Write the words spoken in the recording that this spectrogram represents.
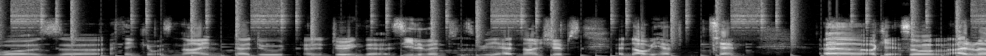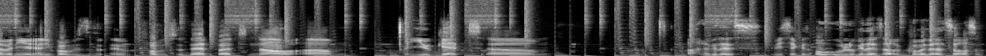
was I think it was nine. do during the Zeal event, we had nine ships, and now we have ten. Okay, so I don't have any any problems problems with that, but now um, you get um, Oh, look at this. V seconds. Oh, look at this. Oh, cool. That's awesome.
